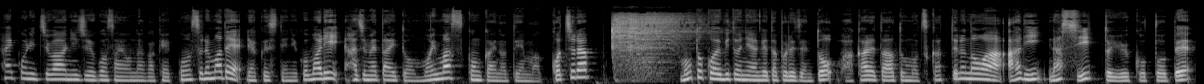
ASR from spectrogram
はい、こんにちは。25歳女が結婚するまで略してニコマリ始めたいと思います。今回のテーマこちら。元恋人にあげたプレゼント、別れた後も使ってるのはありなし？ということで、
